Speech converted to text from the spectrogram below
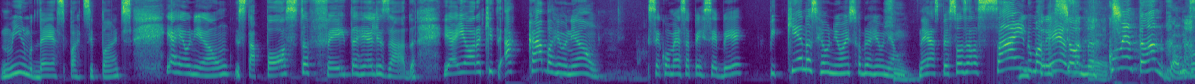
no mínimo 10 participantes, e a reunião está posta, feita, realizada. E aí, a hora que acaba a reunião, você começa a perceber pequenas reuniões sobre a reunião, Sim. né? As pessoas elas saem de uma mesa comentando. Ali Você começam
